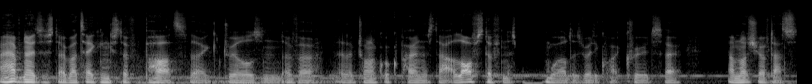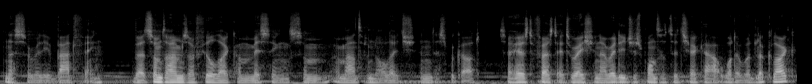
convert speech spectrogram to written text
I have noticed though by taking stuff apart like drills and other electronic components that a lot of stuff in this world is really quite crude so I'm not sure if that's necessarily a bad thing. But sometimes I feel like I'm missing some amount of knowledge in this regard. So here's the first iteration. I really just wanted to check out what it would look like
